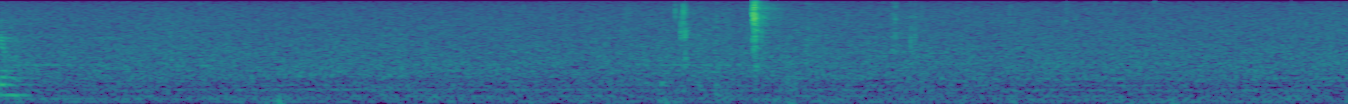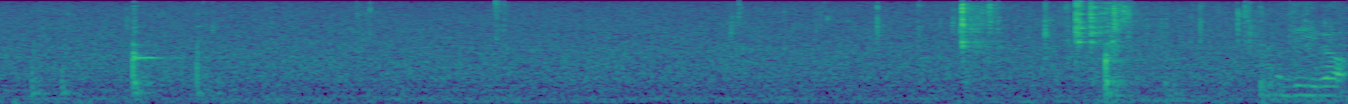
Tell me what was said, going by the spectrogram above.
ิม ดีแล้ว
